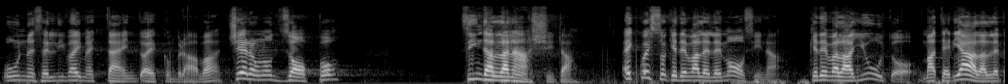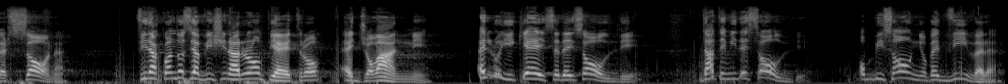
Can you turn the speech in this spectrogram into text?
un, se li vai mettendo, ecco brava, c'era uno zoppo sin dalla nascita. E questo chiedeva l'elemosina, chiedeva l'aiuto materiale alle persone, fino a quando si avvicinarono Pietro e Giovanni. E lui gli chiese dei soldi, datemi dei soldi, ho bisogno per vivere.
